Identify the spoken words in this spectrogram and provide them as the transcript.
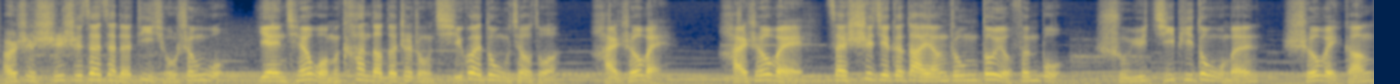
而是实实在在的地球生物。眼前我们看到的这种奇怪动物叫做海蛇尾。海蛇尾在世界各大洋中都有分布，属于棘皮动物门蛇尾纲。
